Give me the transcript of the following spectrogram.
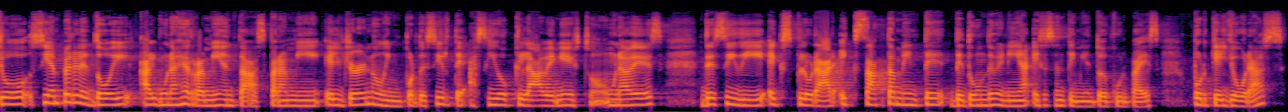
Yo siempre les doy algunas herramientas. Para mí el journaling, por decirte, ha sido clave en esto. Una vez decidí explorar exactamente de dónde venía ese sentimiento de culpa. Es por qué lloras,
